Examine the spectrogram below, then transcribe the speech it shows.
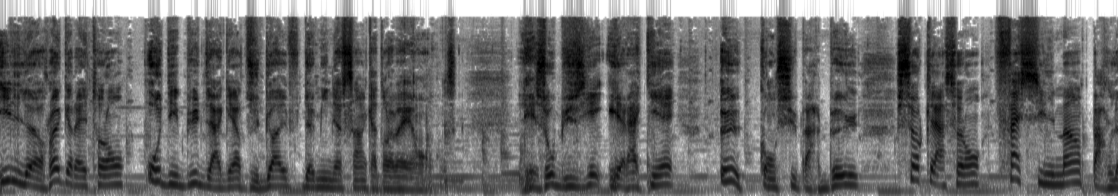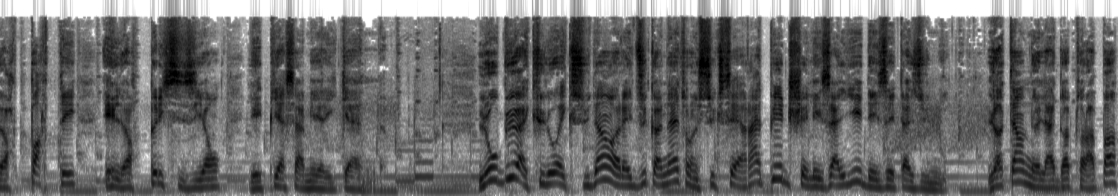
Ils le regretteront au début de la guerre du Golfe de 1991. Les obusiers irakiens eux conçus par Bull, se classeront facilement par leur portée et leur précision les pièces américaines. L'obus à culot exsudant aurait dû connaître un succès rapide chez les alliés des États-Unis. L'OTAN ne l'adoptera pas,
